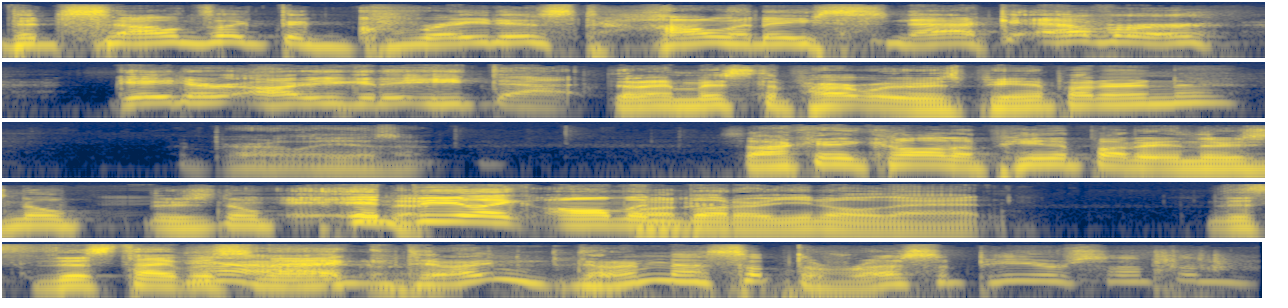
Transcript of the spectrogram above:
that sounds like the greatest holiday snack ever. Gator, are you going to eat that? Did I miss the part where there was peanut butter in there? Apparently isn't. So how can you call it a peanut butter and there's no there's no It'd be like almond butter. butter. you know that. This this type of Yeah, I- snack. did I did I mess up the recipe or something?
